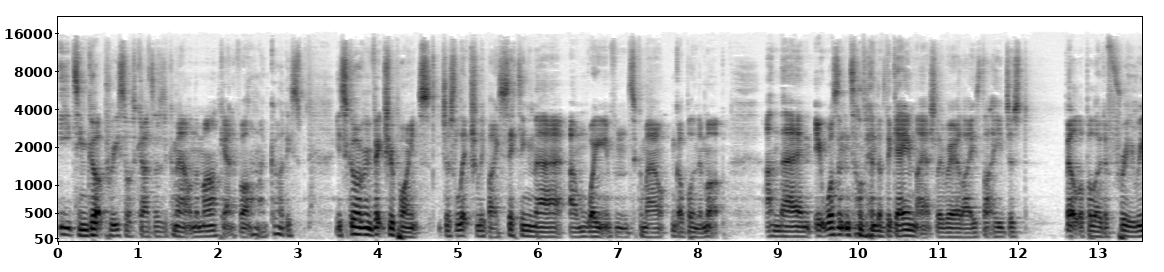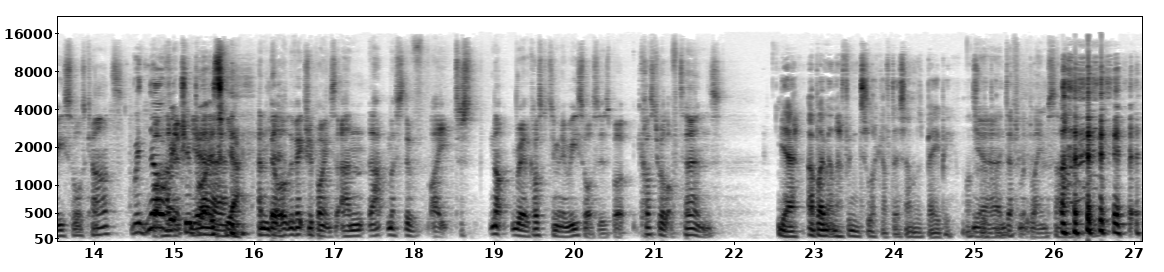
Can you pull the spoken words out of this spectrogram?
eating up resource cards as they come out on the market. And I thought, oh my god, he's he's scoring victory points just literally by sitting there and waiting for them to come out and gobbling them up. And then it wasn't until the end of the game that I actually realised that he just built up a load of free resource cards With no But hadn't- victory points. Yeah. and built up the victory points, and that must have like just not really cost too many resources, but cost you a lot of turns. Yeah, I blame it on having to look after Sam's baby. whilst we were Yeah, I definitely blame Sam.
